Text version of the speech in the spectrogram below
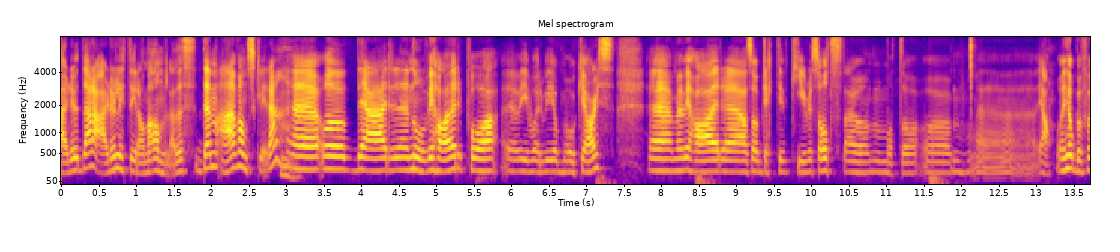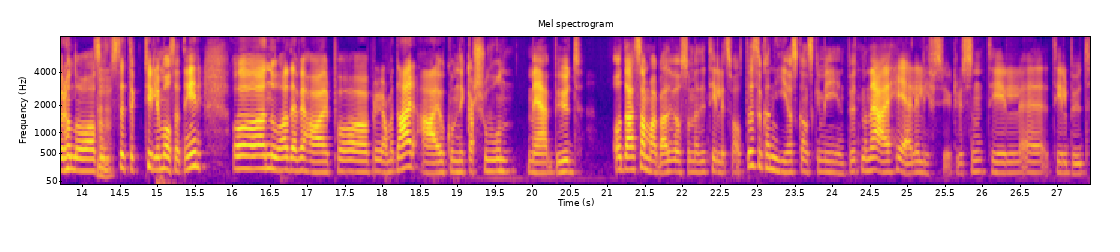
er det jo, der er det jo litt annerledes. Den er vanskeligere, mm. eh, og det er noe vi har på eh, i vår Vi jobber med OKRs, eh, men vi har eh, altså Objective Key Results. Det er jo en måte å, å, eh, ja, å jobbe for å nå altså mm. sette tydelige målsetninger. Og noe av det vi har på programmet der, er jo kommunikasjon med bud. Og der samarbeider vi også med de tillitsvalgte, som kan gi oss ganske mye input. Men det er hele livssyklusen til, til bud.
